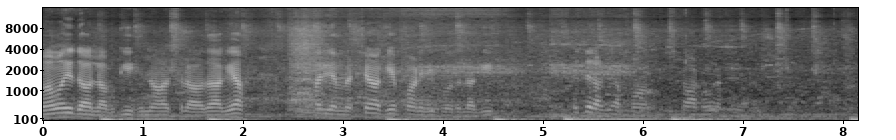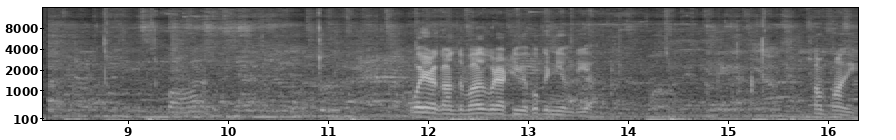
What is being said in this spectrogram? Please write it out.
ਮਾਵਾਂ ਦੀ ਦਾਲ ਲੱਭ ਗਈ, ਨਾਲ ਸਲਾਦ ਆ ਗਿਆ, ਹਰੀਆਂ ਮਿਰਚਾਂ ਆ ਗਈਆਂ, ਪਾਣੀ ਦੀ ਬੋਤਲ ਆ ਗਈ। ਇੱਧਰ ਆ ਗਿਆ ਆਪਾਂ ਸਟਾਰਟ ਹੋ ਲੱਗੇ। ਉਹ ਜਿਹੜਾ ਗੰਦ ਬਾਅਦ ਵੈਰਾਈਟੀ ਵੇਖੋ ਕਿੰਨੀ ਆਉਂਦੀ ਆ। ਸੰਪਾਂ ਦੀ।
